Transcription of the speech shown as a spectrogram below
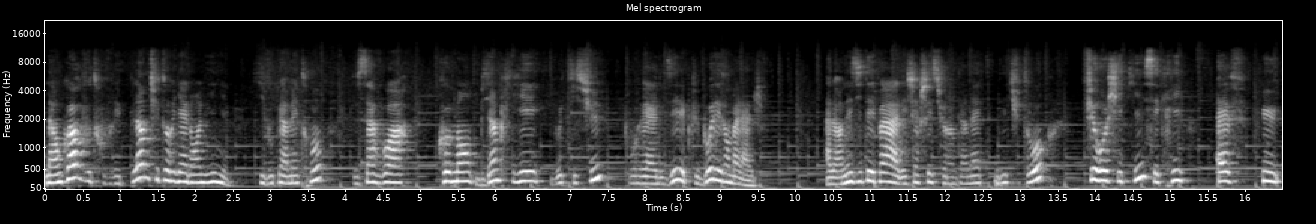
Là encore, vous trouverez plein de tutoriels en ligne qui vous permettront de savoir comment bien plier vos tissus pour réaliser les plus beaux des emballages. Alors n'hésitez pas à aller chercher sur internet des tutos. Furoshiki s'écrit F-U-R-O-S-H-I-K-I.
